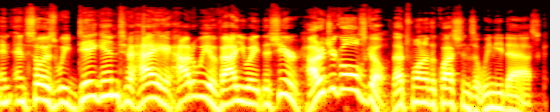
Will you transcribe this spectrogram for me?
And, and so as we dig into, hey, how do we evaluate this year? How did your goals go? That's one of the questions that we need to ask.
